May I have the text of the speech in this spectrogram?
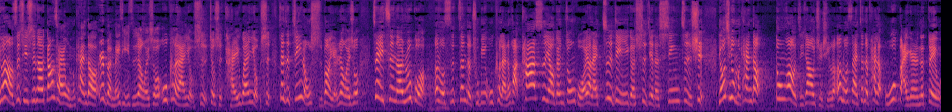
请问老师，其实呢，刚才我们看到日本媒体一直认为说乌克兰有事就是台湾有事，甚至《金融时报》也认为说这一次呢，如果俄罗斯真的出兵乌克兰的话，他是要跟中国要来制定一个世界的新秩序。尤其我们看到冬奥即将要举行了，俄罗斯还真的派了五百个人的队伍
